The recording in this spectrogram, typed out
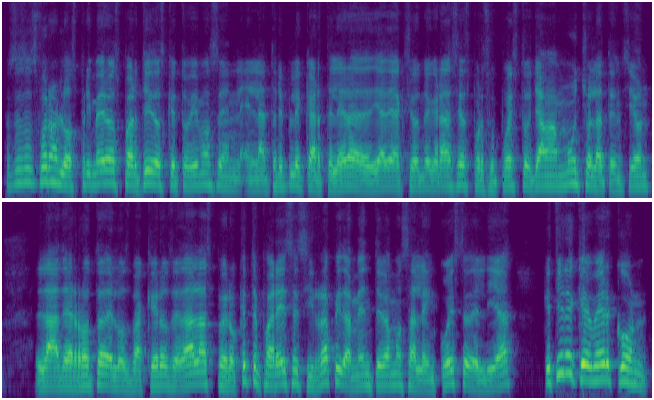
Pues esos fueron los primeros partidos que tuvimos en, la triple cartelera de Día de Acción de Gracias. Por supuesto, llama mucho la atención la derrota de los Vaqueros de Dallas, pero ¿qué te parece si rápidamente vamos a la encuesta del día que tiene que ver con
